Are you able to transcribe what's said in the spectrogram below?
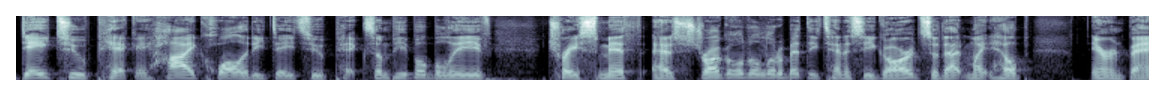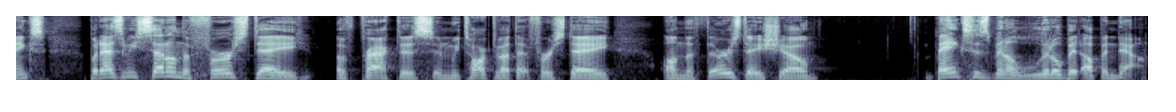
day two pick, a high quality day two pick. Some people believe Trey Smith has struggled a little bit, the Tennessee guard, so that might help Aaron Banks. But as we said on the first day of practice, and we talked about that first day on the Thursday show, Banks has been a little bit up and down.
